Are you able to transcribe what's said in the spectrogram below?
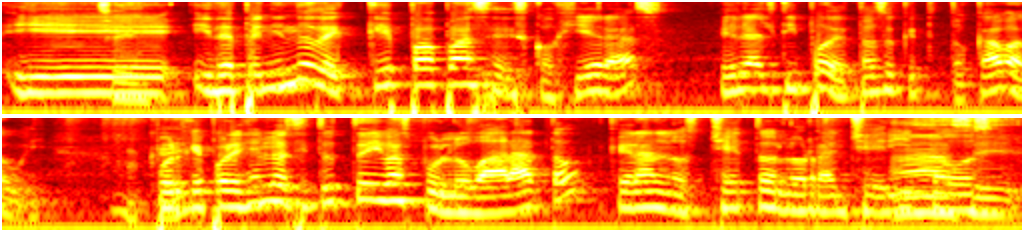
y, Sí. y dependiendo de qué papas escogieras, era el tipo de tazo que te tocaba, güey, porque, por ejemplo, si tú te ibas por lo barato, que eran los chetos, los rancheritos, Ah, sí,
